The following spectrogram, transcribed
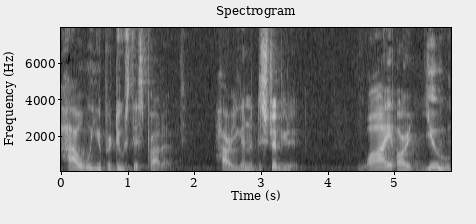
how will you produce this product? How are you going to distribute it? Why are you,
